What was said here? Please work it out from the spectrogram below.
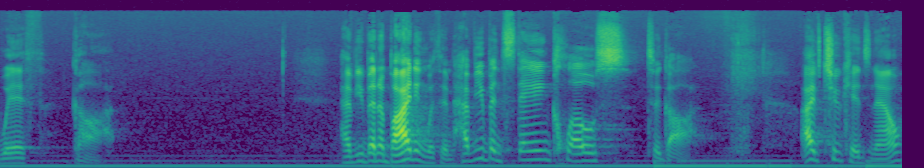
with God? Have you been abiding with Him? Have you been staying close to God? I have two kids now.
